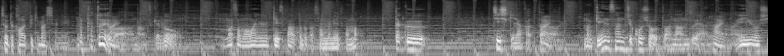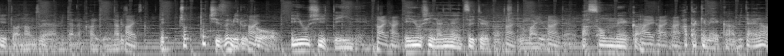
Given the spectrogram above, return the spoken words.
ちょっと変わってきましたね。まあ例えばなんですけど、まあ、そのワインエキスパートとかソムリエとか全く知識なかったら、はい。まあ、原産地故障とは何ぞやみたいな、AOC とは何ぞやみたいな感じになるじゃないですか、でちょっと地図見ると、はい。AOC っていいね。はいはい。AOC 何々ついてるからちょっとうまいよみたいな、はい。あ村名か、はいはいはい。畑メーカーみたいな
